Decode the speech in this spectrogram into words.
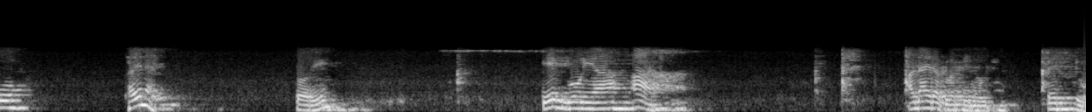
ઓ થઈ ને? સોરી એક ગુણ્યા આઠ. આ ડાયરેક્ટ લખી દઉં છું. એચ ટુ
